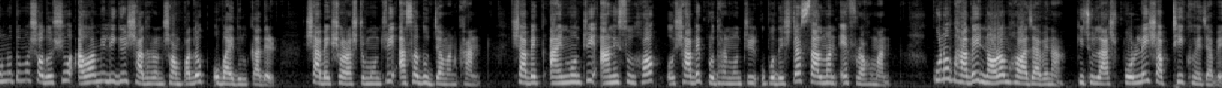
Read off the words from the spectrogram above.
অন্যতম সদস্য আওয়ামী লীগের সাধারণ সম্পাদক ওবায়দুল কাদের। সাবেক স্বরাষ্ট্রমন্ত্রী আসাদুজ্জামান খান। সাবেক আইনমন্ত্রী আনিসুল হক ও সাবেক প্রধানমন্ত্রীর উপদেষ্টা সালমান এফ রহমান। কোনোভাবেই নরম হওয়া যাবে না, কিছু লাশ পড়লেই সব ঠিক হয়ে যাবে।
